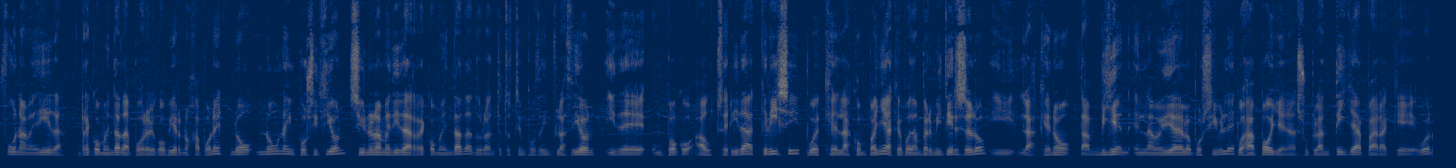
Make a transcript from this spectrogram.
fue una medida recomendada por el gobierno japonés, no, no una imposición, sino una medida recomendada durante estos tiempos de inflación y de un poco austeridad, crisis, pues que las compañías que puedan permitírselo y las que no, también en la medida de lo posible, pues apoyen a su plantilla para que, bueno,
